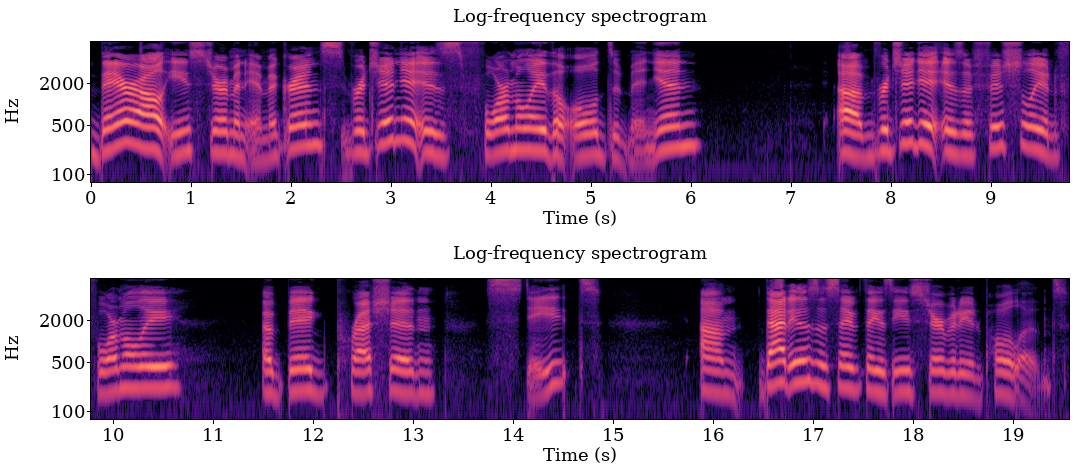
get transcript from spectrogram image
They're all East German immigrants. Virginia is formerly the Old Dominion. Um, Virginia is officially and formally a big Prussian state. Um, that is the same thing as East Germany and Poland.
